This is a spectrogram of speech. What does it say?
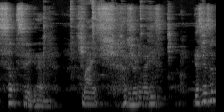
सबसे ग्रैंड Bye. छोटे छोटे बैडीज कैसे सब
